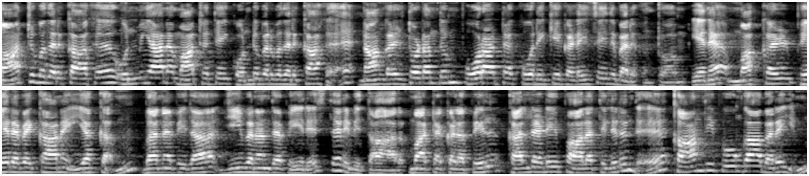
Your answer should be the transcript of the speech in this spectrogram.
மாற்றுவதற்காக உண்மையான மாற்றத்தை கொண்டு வருவதற்காக நாங்கள் தொடர்ந்தும் போராட்ட கோரிக்கைகளை செய்து வருகின்றோம் என மக்கள் பேரவைக்கான இயக்கம் வனவிதா ஜீவனந்த பேரிஸ் தெரிவித்தார். மட்டக்களப்பில் கல்லடை பாலத்திலிருந்து காந்தி பூங்கா வரையும்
